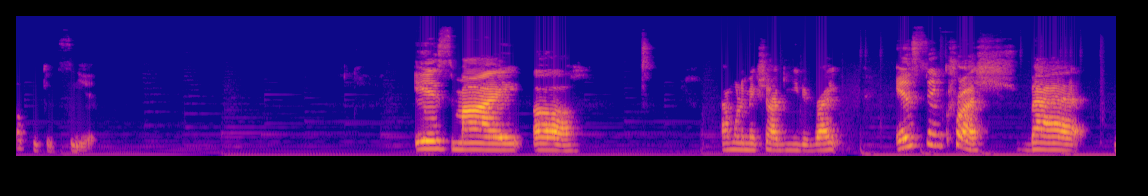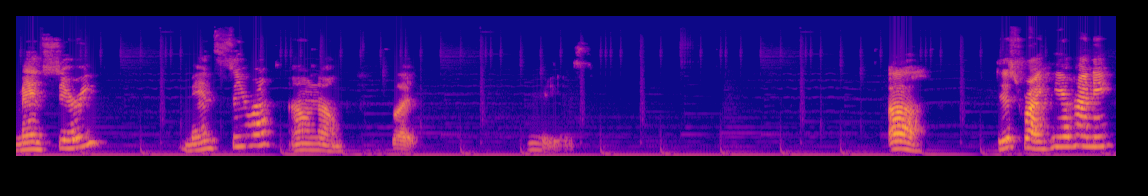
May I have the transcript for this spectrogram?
Hope you can see it. Is my uh I want to make sure I get it right. Instant Crush by Mansiri. Mansira? I don't know. But here it is. Uh this right here, honey.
